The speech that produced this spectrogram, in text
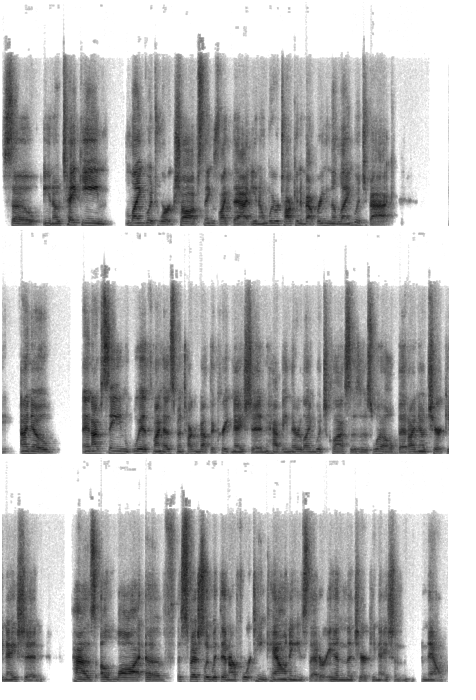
so, you know, taking language workshops, things like that. You know, we were talking about bringing the language back. I know, and I've seen with my husband talking about the Creek Nation having their language classes as well, but I know Cherokee Nation has a lot of, especially within our 14 counties that are in the Cherokee Nation now,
